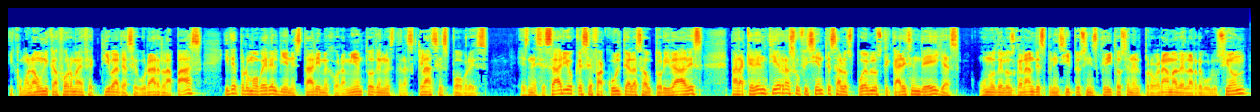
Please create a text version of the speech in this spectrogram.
y como la única forma efectiva de asegurar la paz y de promover el bienestar y mejoramiento de nuestras clases pobres. Es necesario que se faculte a las autoridades para que den tierras suficientes a los pueblos que carecen de ellas, uno de los grandes principios inscritos en el programa de la Revolución,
